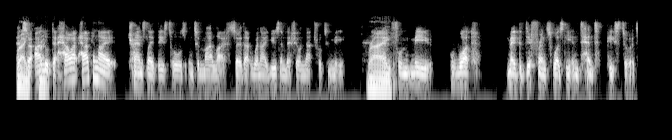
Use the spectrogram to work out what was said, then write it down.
And right, so I right. looked at how I, how can I translate these tools into my life so that when I use them, they feel natural to me. Right. And for me, what made the difference was the intent piece to it.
